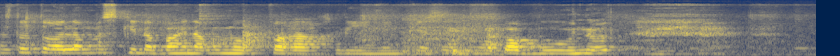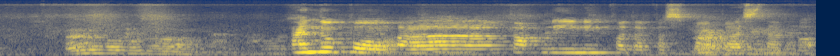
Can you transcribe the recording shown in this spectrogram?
Sa totoo lang, mas kinabahan ako magpaka-cleaning kasi magpabunot. Ano ba ba? Ano po, ah, pa-cleaning pa tapos papasta po.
